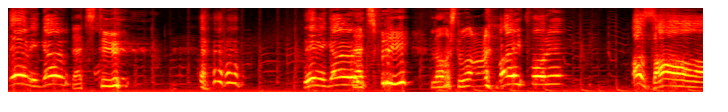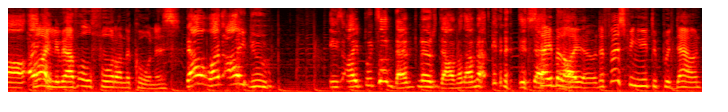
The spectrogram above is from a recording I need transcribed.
There we go. That's two. There we go. That's free. Last one. Wait for it. Huzzah! Okay, Finally, we have all four on the corners. Now what I do is I put some dampeners down, but I'm not gonna do that. Stabilize. The first thing you need to put down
